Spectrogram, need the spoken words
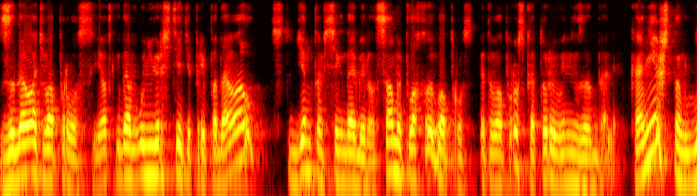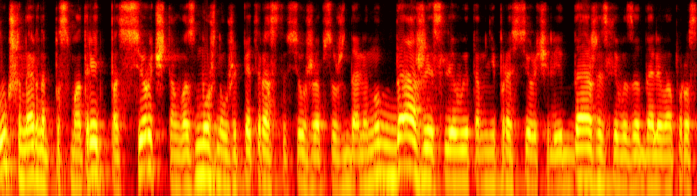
задавать вопросы. Я вот когда в университете преподавал, студентам всегда говорил, самый плохой вопрос – это вопрос, который вы не задали. Конечно, лучше, наверное, посмотреть по search, там, возможно, уже пять раз это все уже обсуждали, но даже если вы там не просерчили, и даже если вы задали вопрос,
